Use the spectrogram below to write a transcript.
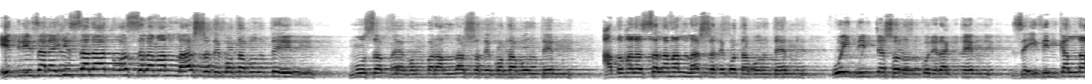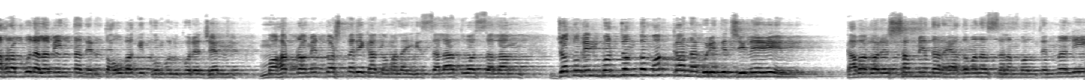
ইদ্রিস আলাইহিস সালাত ওয়াস সালাম আল্লাহর সাথে কথা বলতেন, মুসা পয়গম্বর আল্লাহর সাথে কথা বলতেন, আদম আলাহাল্লাম আল্লাহর সাথে কথা বলতেন, ওই দিনটা স্মরণ করে রাখতেন যে এই দিনকে আল্লাহ রব্বুল আলমিন তাদের তওবাকে কবুল করেছেন। মহরমের দশ তারিখ আদম আলাইহিস সালাম যতদিন পর্যন্ত মক্কা নাগরীতে ছিলেন কাবাগরের সামনে দাঁড়ায় আদম আলাহাল্লাম বলতেন, মালিক,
